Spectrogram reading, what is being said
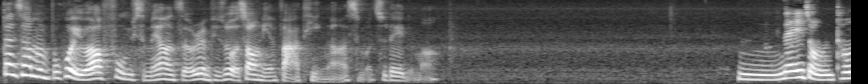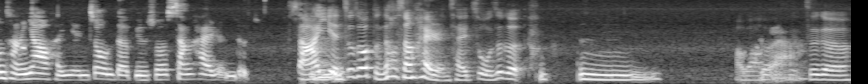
但是他们不会有要负什么样的责任，比如说有少年法庭啊什么之类的吗？嗯，那一种通常要很严重的，比如说伤害人的。傻眼，这都要等到伤害人才做这个。嗯，好吧，对啊，这个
